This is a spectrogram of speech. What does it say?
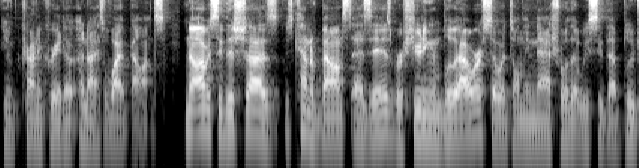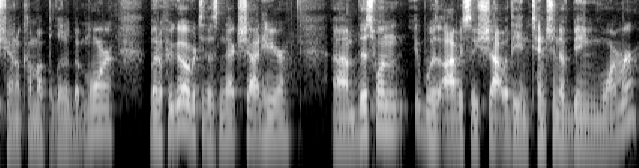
you know, trying to create a, a, nice white balance. Now, obviously this shot is, is kind of balanced as is. We're shooting in blue hour, so it's only natural that we see that blue channel come up a little bit more. But if we go over to this next shot here, um, this one was obviously shot with the intention of being warmer,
